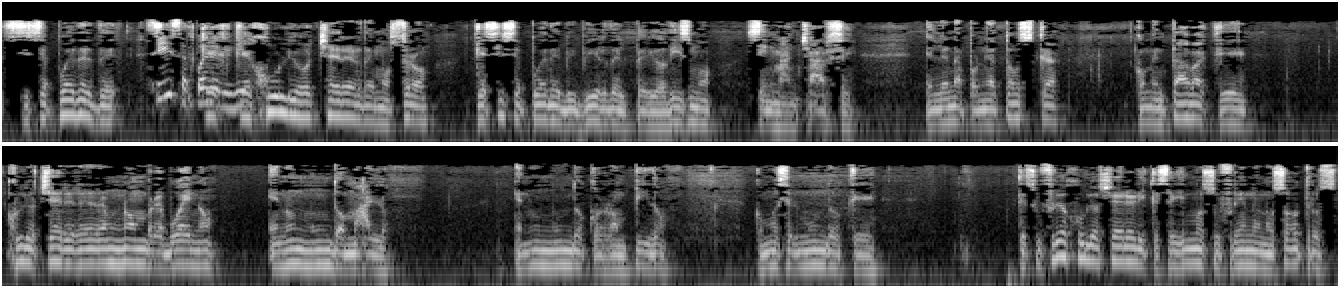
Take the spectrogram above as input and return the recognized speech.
si se puede de, sí se puede que, vivir que Julio Scherer demostró que sí se puede vivir del periodismo sin mancharse. Elena Poniatowska comentaba que Julio Scherer era un hombre bueno en un mundo malo, en un mundo corrompido, como es el mundo que, que sufrió Julio Scherer y que seguimos sufriendo nosotros.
